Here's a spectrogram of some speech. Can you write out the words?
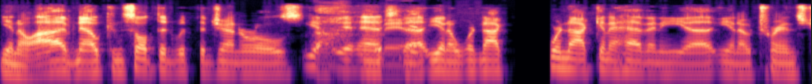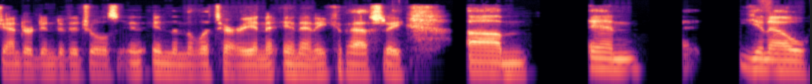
you know I've now consulted with the generals, yeah, Oh, and uh, you know we're not we're not going to have any uh, you know transgendered individuals in, in the military in in any capacity, um, and uh, you know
